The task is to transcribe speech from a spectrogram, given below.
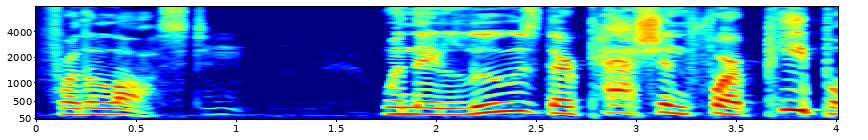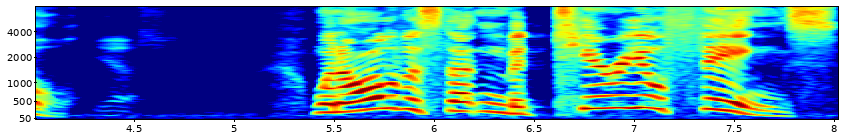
for the lost, mm. when they lose their passion for people, when all of a sudden material things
